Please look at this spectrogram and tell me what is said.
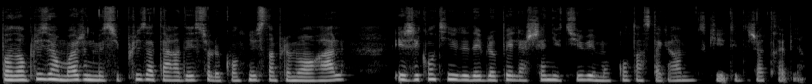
Pendant plusieurs mois, je ne me suis plus attardée sur le contenu simplement oral et j'ai continué de développer la chaîne YouTube et mon compte Instagram, ce qui était déjà très bien.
